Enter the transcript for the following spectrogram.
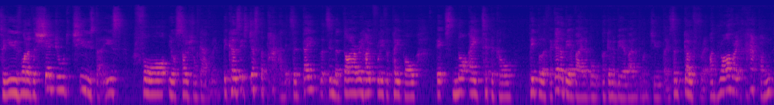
to use one of the scheduled Tuesdays for your social gathering because it's just the pattern. It's a date that's in the diary, hopefully, for people. It's not atypical. People, if they're going to be available, are going to be available on Tuesday. So go for it. I'd rather it happen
